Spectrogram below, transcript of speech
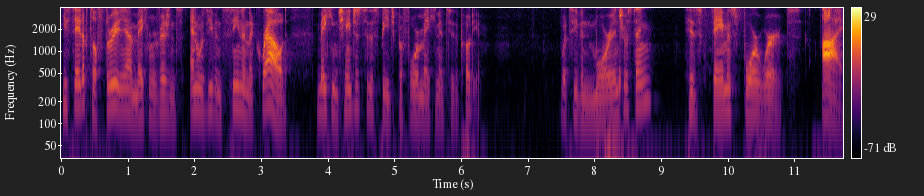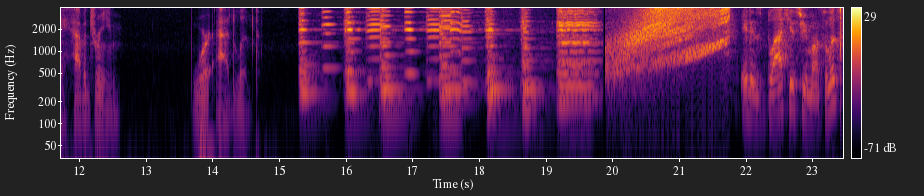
he stayed up till 3 a.m. making revisions and was even seen in the crowd making changes to the speech before making it to the podium. What's even more interesting, his famous four words, I have a dream, were ad libbed. It is Black History Month, so let's.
